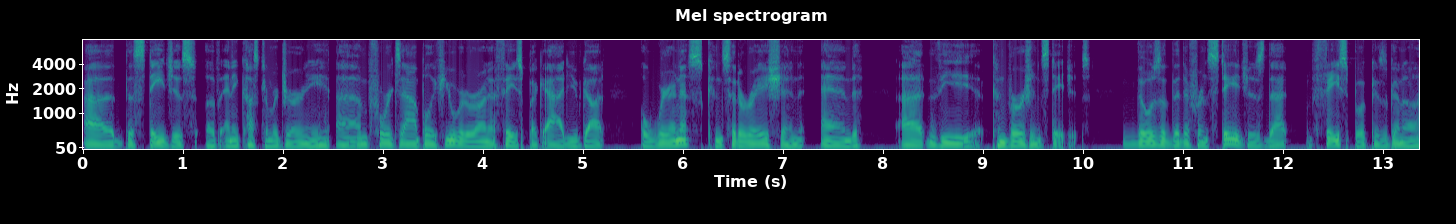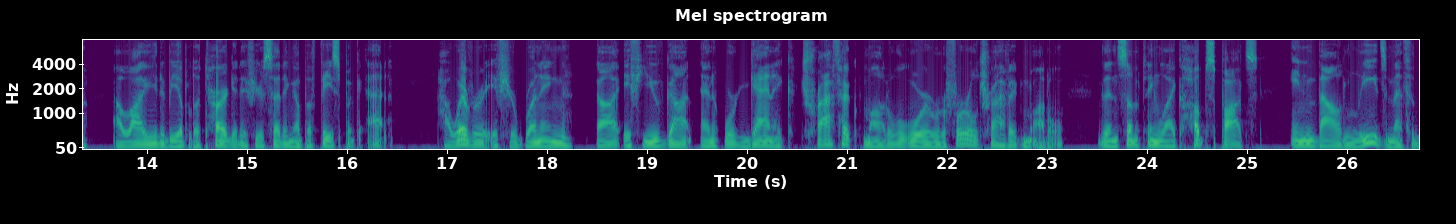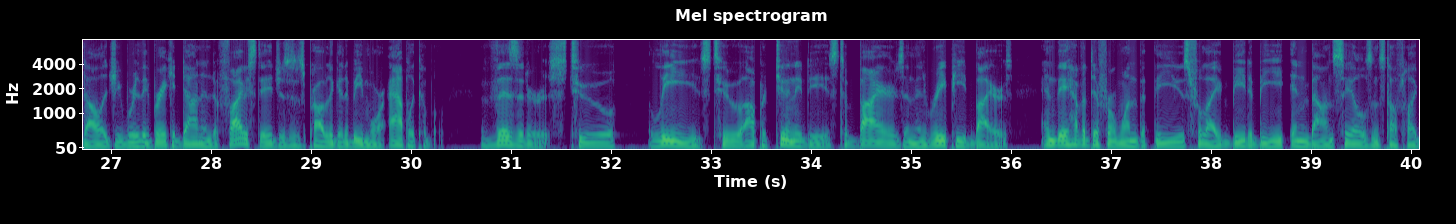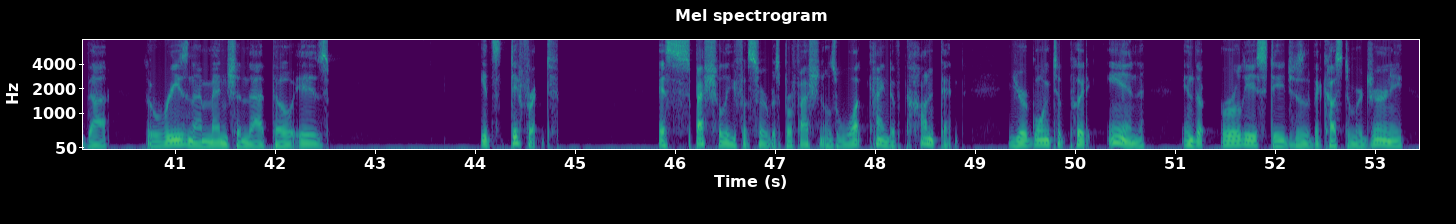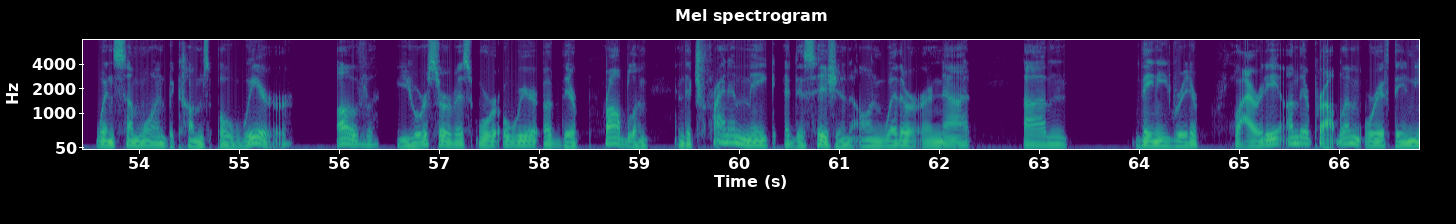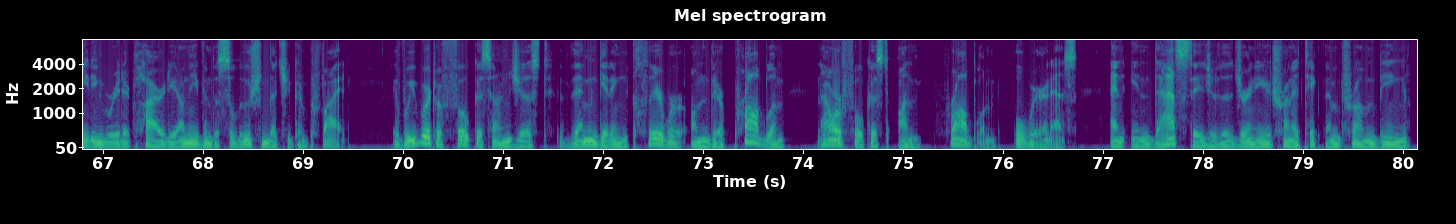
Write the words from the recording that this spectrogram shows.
uh, the stages of any customer journey, um, for example, if you were to run a Facebook ad, you've got awareness, consideration, and uh, the conversion stages. Those are the different stages that Facebook is going to allow you to be able to target if you're setting up a Facebook ad. However, if you're running, uh, if you've got an organic traffic model or a referral traffic model, then something like HubSpot's inbound leads methodology, where they break it down into five stages, is probably going to be more applicable. Visitors to leads to opportunities to buyers and then repeat buyers. And they have a different one that they use for like B2B inbound sales and stuff like that. The reason I mention that though is it's different, especially for service professionals, what kind of content you're going to put in in the earliest stages of the customer journey when someone becomes aware of your service or aware of their problem and they're trying to make a decision on whether or not um, they need greater clarity on their problem or if they're needing greater clarity on even the solution that you can provide. If we were to focus on just them getting clearer on their problem, now we're focused on problem awareness. And in that stage of the journey, you're trying to take them from being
